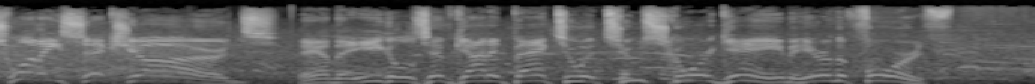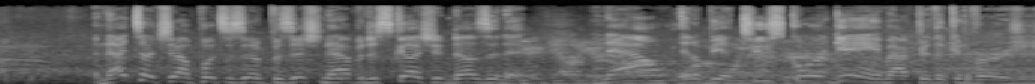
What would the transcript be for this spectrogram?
26 yards. yards. And the Eagles have got it back to a two-score game here in the fourth. And that touchdown puts us in a position to have a discussion, doesn't it? Now it'll be a two-score game after the conversion.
